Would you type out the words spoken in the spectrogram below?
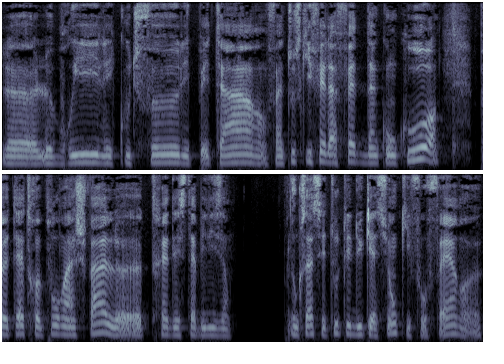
le, bruit, les coups de feu, les pétards, enfin tout ce qui fait la fête d'un concours peut être pour un cheval euh, très déstabilisant. Donc ça, c'est toute l'éducation qu'il faut faire euh,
